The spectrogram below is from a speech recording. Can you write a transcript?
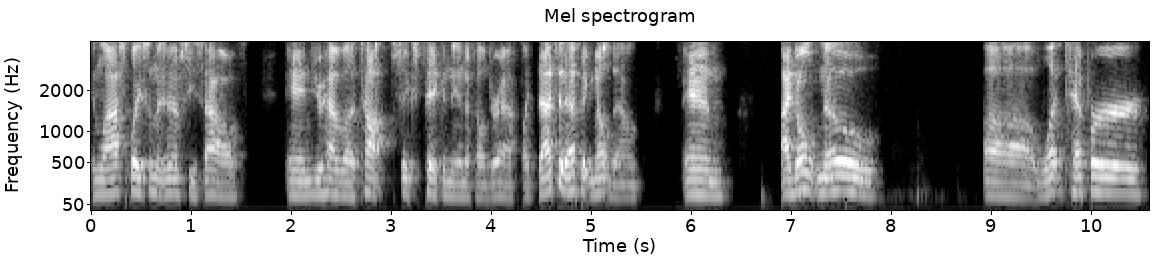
in last place in the NFC South, and you have a top six pick in the NFL draft. Like that's an epic meltdown. And I don't know uh, what Tepper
